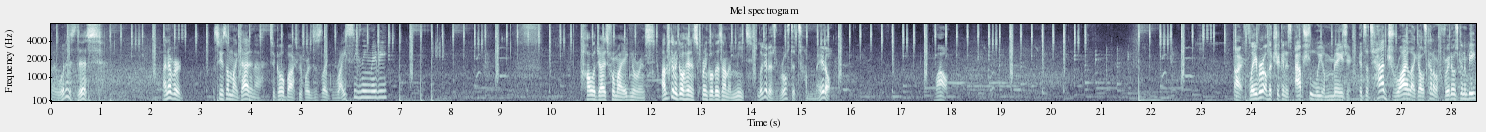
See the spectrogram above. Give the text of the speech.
Wait, what is this? I never seen something like that in a to-go box before. This is like rice seasoning, maybe? Apologize for my ignorance. I'm just gonna go ahead and sprinkle this on the meat. Look at this roasted tomato. Wow. All right, flavor of the chicken is absolutely amazing. It's a tad dry, like I was kind of afraid it was gonna be,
